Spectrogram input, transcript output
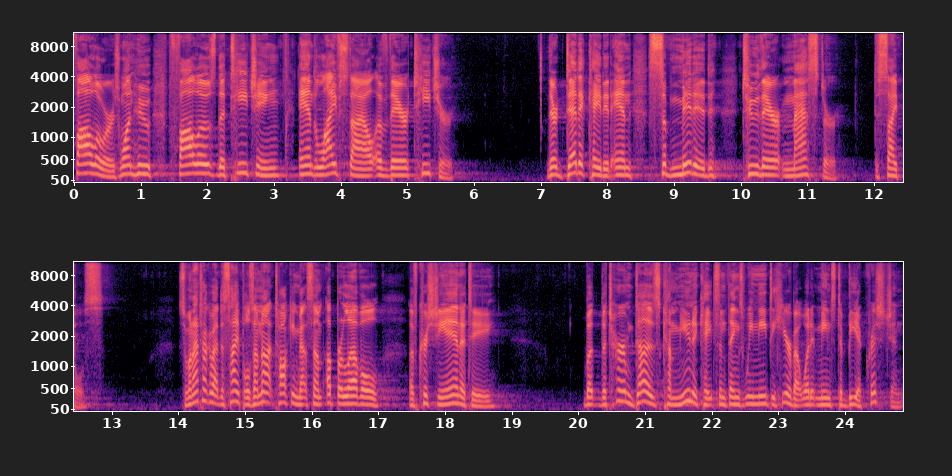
followers, one who follows the teaching and lifestyle of their teacher. They're dedicated and submitted to their master, disciples. So when I talk about disciples, I'm not talking about some upper level of Christianity, but the term does communicate some things we need to hear about what it means to be a Christian.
